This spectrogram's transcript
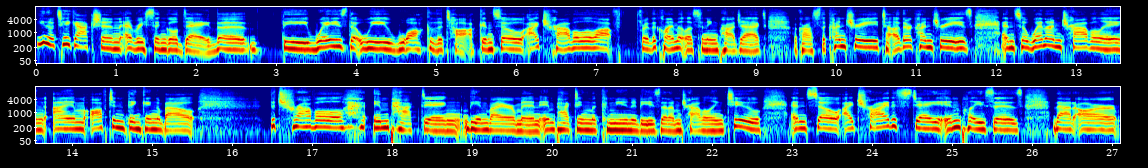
you know take action every single day. The the ways that we walk the talk. And so I travel a lot for the Climate Listening Project across the country to other countries. And so when I'm traveling, I'm often thinking about the travel impacting the environment, impacting the communities that I'm traveling to. And so I try to stay in places that are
